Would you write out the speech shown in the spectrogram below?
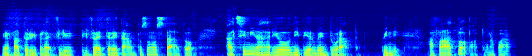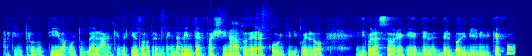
mi ha fatto riflettere tanto, sono stato al seminario di Pier Venturato, quindi ha fatto, ha fatto una parte introduttiva molto bella anche perché io sono tremendamente affascinato dai racconti di, quello, di quella storia che, del, del, bodybuilding che fu.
